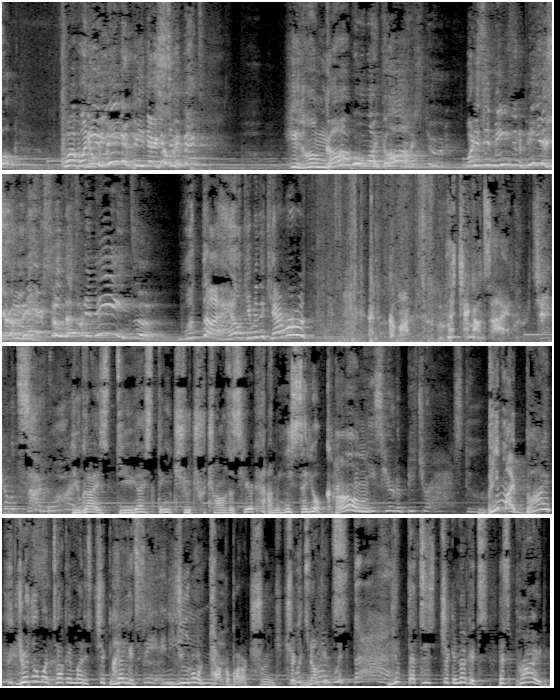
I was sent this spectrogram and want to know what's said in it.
Whoa. What? What do you mean to be there You'll be soon? He hung up. Oh my gosh, dude. What does it mean he's gonna be here You're gonna be here soon? soon. That's what it means. What the hell? Give me the camera. Come on, let's check outside. Check outside. Why? You guys, do you guys think Choo Choo Charles is here? I mean, he said he'll come. He's here to beat your ass, dude. Beat my butt? You're the one talking about his chicken I didn't nuggets. say anything. You don't talk about our trained chicken What's wrong nuggets. with that? You- that's his chicken nuggets. His pride.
